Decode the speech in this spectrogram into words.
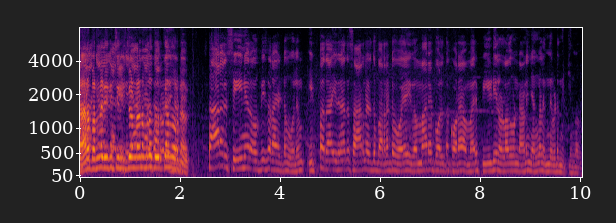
സാറ് പറഞ്ഞ രീതി ചിന്തിച്ചുകൊണ്ടാണ് നമ്മൾ തീർക്കാന്ന് പറഞ്ഞത് സാർ ഒരു സീനിയർ ഓഫീസർ ആയിട്ട് പോലും ഇപ്പൊ ദാ ഇതിനകത്ത് സാറിന്റെ അടുത്ത് പറഞ്ഞിട്ട് പോയ ഇവന്മാരെ പോലത്തെ കുറെ അവന്മാര് പി കൊണ്ടാണ് ഞങ്ങൾ ഇന്ന് ഇവിടെ നിൽക്കുന്നത്.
